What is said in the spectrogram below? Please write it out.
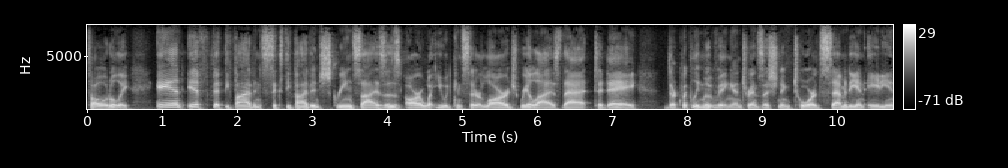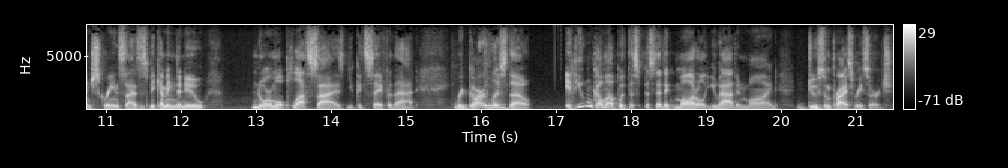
Totally. And if 55 and 65 inch screen sizes are what you would consider large, realize that today they're quickly moving and transitioning towards 70 and 80 inch screen sizes, becoming the new normal plus size, you could say, for that. Regardless, hmm. though, if you can come up with the specific model you have in mind, do some price research.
